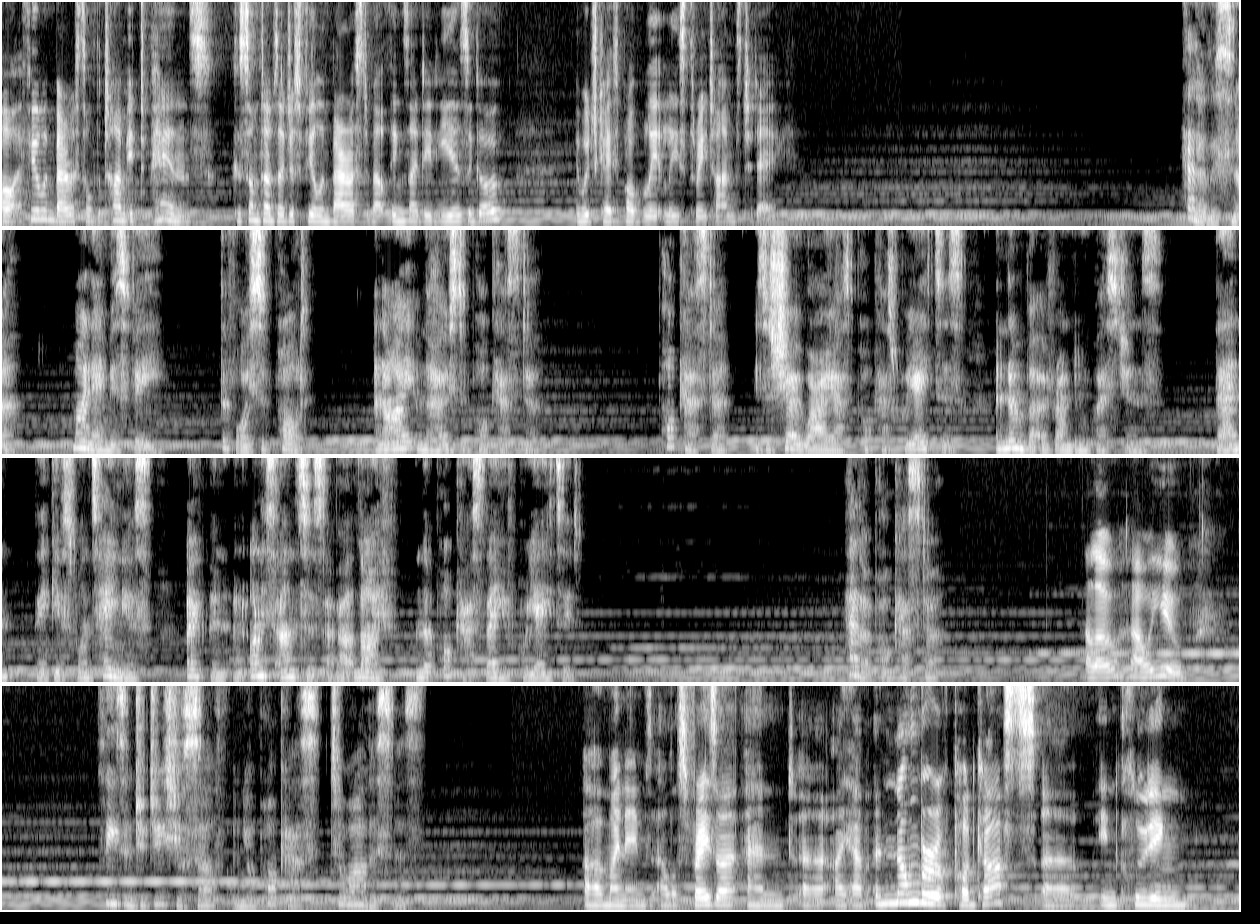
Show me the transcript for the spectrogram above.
Oh, I feel embarrassed all the time. It depends, because sometimes I just feel embarrassed about things I did years ago, in which case, probably at least three times today. Hello, listener. My name is V, the voice of Pod, and I am the host of Podcaster. Podcaster is a show where I ask podcast creators a number of random questions. Then they give spontaneous, open, and honest answers about life and the podcast they have created. Hello, podcaster. Hello, how are you? Please introduce yourself and your podcast to our listeners. Uh, my name's Alice Fraser, and uh, I have a number of podcasts, uh, including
